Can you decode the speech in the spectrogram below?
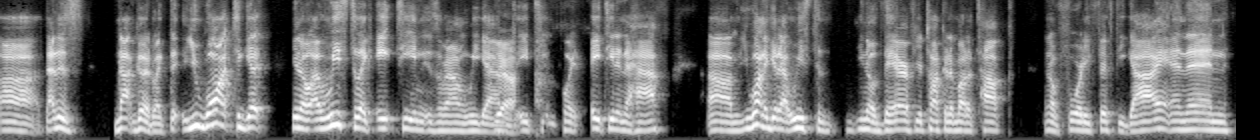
Uh, that is not good. Like the, you want to get, you know, at least to like 18 is around week average, yeah. 18 point, 18 and a half. Um, you want to get at least to, you know, there if you're talking about a top, you know, 40, 50 guy. And then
